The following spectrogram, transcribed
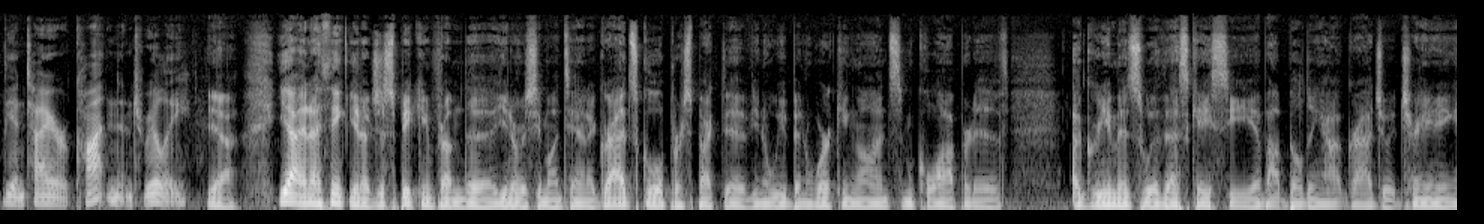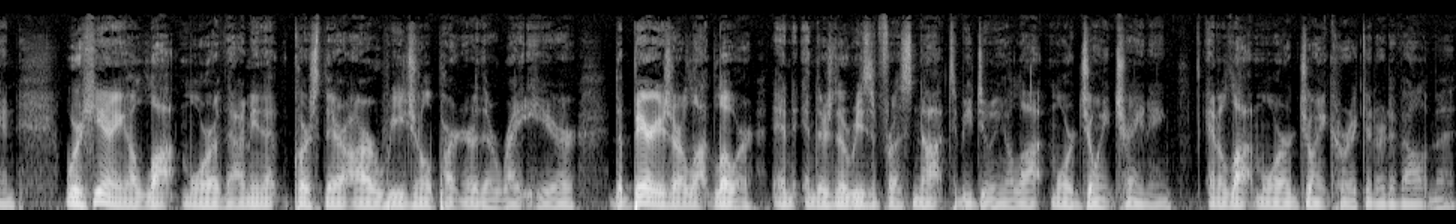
the entire continent, really. Yeah. Yeah. And I think, you know, just speaking from the University of Montana grad school perspective, you know, we've been working on some cooperative agreements with SKC about building out graduate training. And we're hearing a lot more of that. I mean, of course, they're our regional partner, they're right here. The barriers are a lot lower, and, and there's no reason for us not to be doing a lot more joint training and a lot more joint curricular development.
